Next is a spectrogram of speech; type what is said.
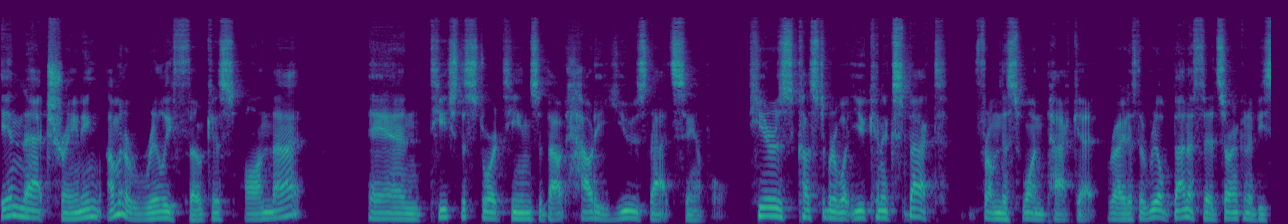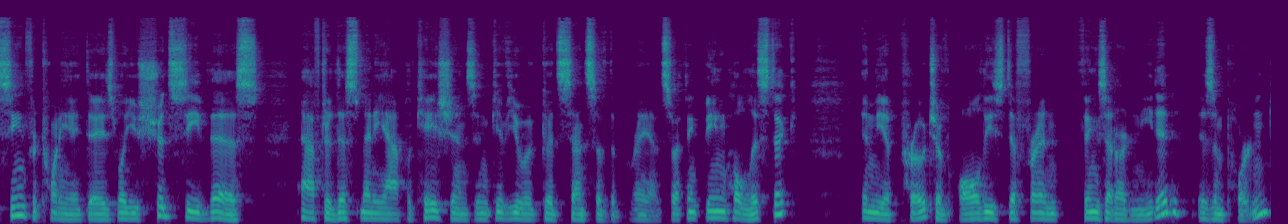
in that training, I'm going to really focus on that and teach the store teams about how to use that sample. Here's customer what you can expect from this one packet, right? If the real benefits aren't going to be seen for 28 days, well, you should see this after this many applications and give you a good sense of the brand. So I think being holistic in the approach of all these different things that are needed is important.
